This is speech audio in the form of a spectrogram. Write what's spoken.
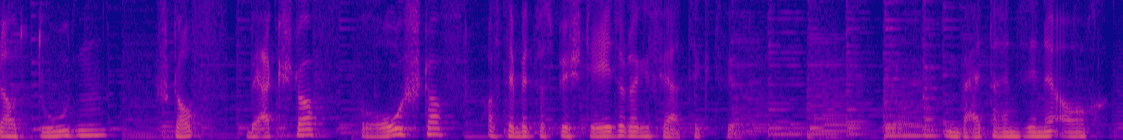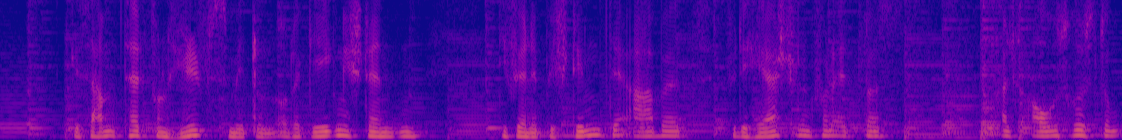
Laut Duden Stoff, Werkstoff, Rohstoff, aus dem etwas besteht oder gefertigt wird. Im weiteren Sinne auch Gesamtheit von Hilfsmitteln oder Gegenständen, die für eine bestimmte Arbeit, für die Herstellung von etwas als Ausrüstung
